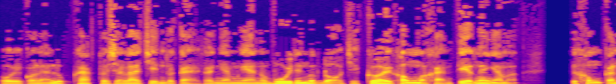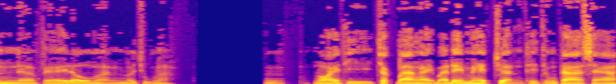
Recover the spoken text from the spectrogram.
Tôi có lẽ lúc khác tôi sẽ livestream tôi kể cho anh em nghe, nó vui đến mức độ chỉ cười không mà khản tiếng anh em ạ. Chứ không cần phải ấy đâu mà nói chung là Ừ, nói thì chắc ba ngày ba đêm mới hết chuyện thì chúng ta sẽ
